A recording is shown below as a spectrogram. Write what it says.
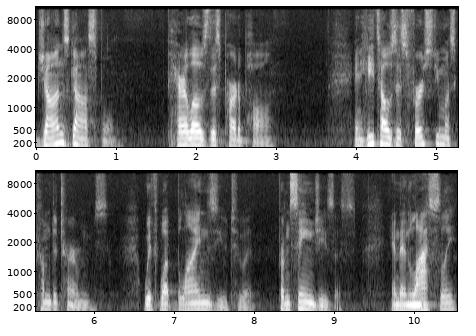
John's gospel parallels this part of Paul and he tells us first, you must come to terms with what blinds you to it from seeing Jesus. And then lastly,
